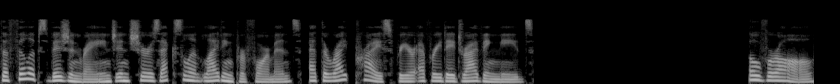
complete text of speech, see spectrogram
The Philips Vision range ensures excellent lighting performance, at the right price for your everyday driving needs. Overall,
